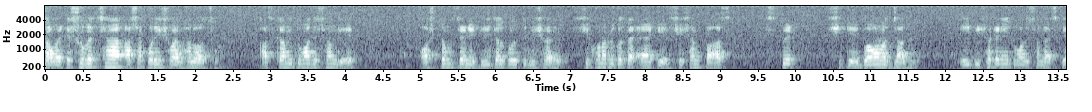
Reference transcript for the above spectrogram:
সবাইকে শুভেচ্ছা, আশা করি সবাই ভালো আছো। আজকে আমি তোমাদের সঙ্গে অষ্টম শ্রেণির ডিজিটাল প্রযুক্তি বিষয়ের শিক্ষণ অভিজ্ঞতা একের সেশন পাস স্প্রেড শিটে গণনার জাদু। এই বিষয়টা নিয়ে তোমাদের সঙ্গে আজকে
